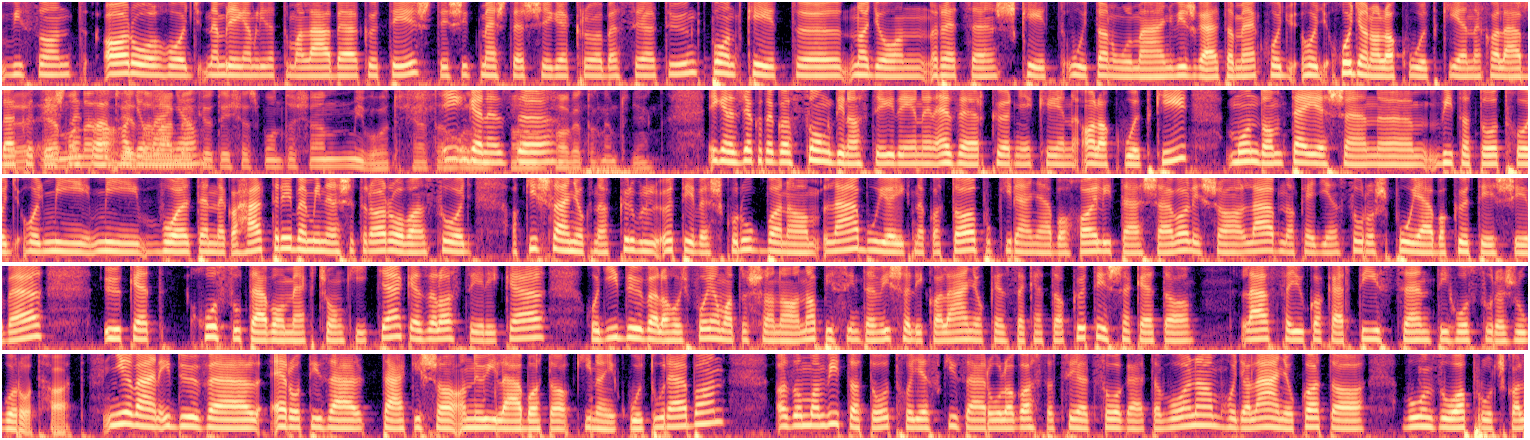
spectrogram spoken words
viszont arról, hogy nemrég említettem a lábelkötést, és itt mesterségekről beszéltünk, pont két nagyon recens, két új tanulmány vizsgálta meg, hogy, hogy hogyan alakult ki ennek a lábelkötésnek a hagyománya. Ez a lábelkötés, ez pontosan mi volt? Hát igen, ez, a hallgatók nem tudják. Igen, ez gyakorlatilag a Song dinasztia idején ezer környékén alakult ki. Mondom, teljesen vitatott, hogy, hogy mi, mi volt ennek a hátterében. Minden esetre arról van szó, hogy a kislányoknak körülbelül 5 éves korukban a lábujjaiknak a talpuk irányába hajlításával és a lábnak egy ilyen szoros pójába kötésével őket hosszú távon megcsonkítják, ezzel azt érik el, hogy idővel, ahogy folyamatosan a napi szinten viselik a lányok ezeket a kötéseket, a lábfejük akár 10 centi hosszúra zsugorodhat. Nyilván idővel erotizálták is a, a női lábat a kínai kultúrában, azonban vitatott, hogy ez kizárólag azt a célt szolgálta volna, hogy a lányokat a vonzó aprócska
